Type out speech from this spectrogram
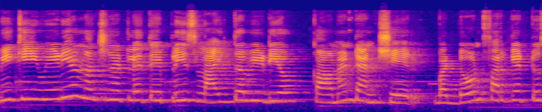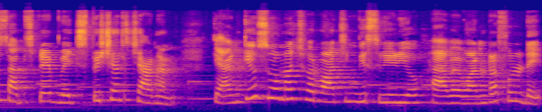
మీకు ఈ వీడియో నచ్చినట్లయితే please like the video comment and share. But don't forget to subscribe veg specials channel. Thank you so much for watching this video. Have a wonderful day.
